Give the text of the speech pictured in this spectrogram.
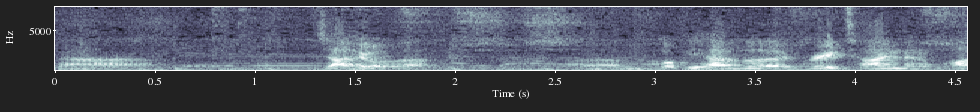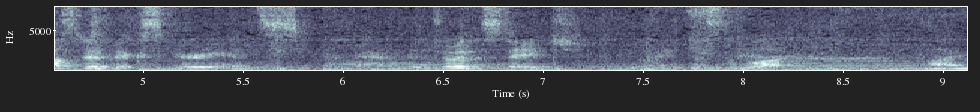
那加油了！Um, hope you have a great time and a positive experience and enjoy the stage. Best of luck. Bye.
